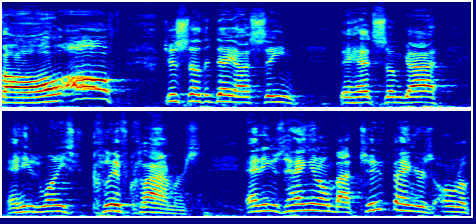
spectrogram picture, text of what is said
fall off. Just the other day, I seen they had some guy, and he was one of these cliff climbers. And he was hanging on by two fingers on a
